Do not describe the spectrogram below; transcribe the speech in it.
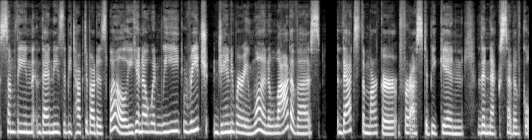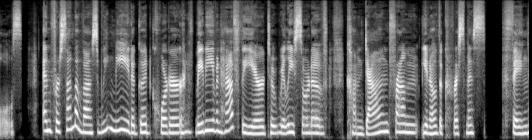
something that needs to be talked about as well. You know, when we reach January 1, a lot of us, that's the marker for us to begin the next set of goals. And for some of us, we need a good quarter, maybe even half the year to really sort of come down from, you know, the Christmas thing.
